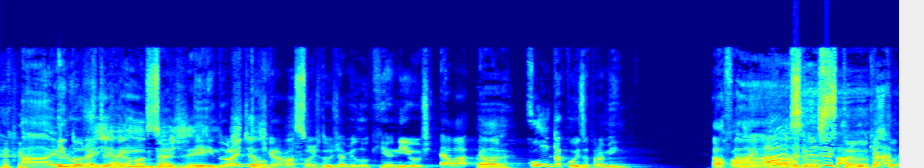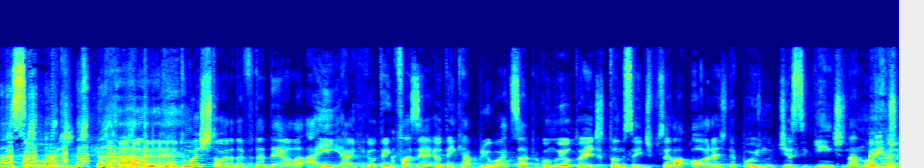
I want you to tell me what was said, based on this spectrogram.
Ah, eu e não durante vi as ainda, gravações, gente. e durante as gravações do Jamiluquinha News, ela, ela conta coisa pra mim. Ela fala, ai, Ah, Paula, você não sabe o que aconteceu hoje. Aí ela me conta uma história da vida dela. Aí, aí o que, que eu tenho que fazer? Eu tenho que abrir o WhatsApp quando eu tô editando isso aí, tipo, sei lá, horas depois, no dia seguinte, na noite,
